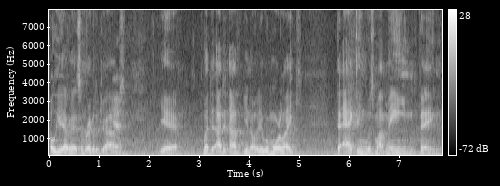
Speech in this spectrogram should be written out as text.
Oh yeah, I've had some regular jobs. Yeah, but I, I, you know, they were more like the acting was my main thing.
